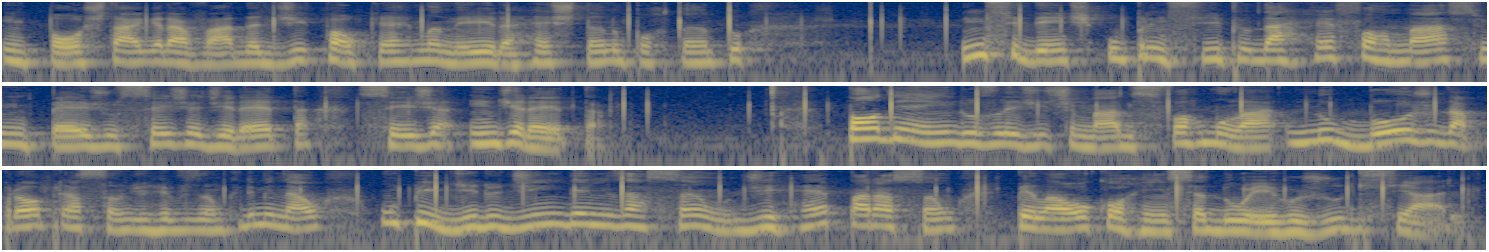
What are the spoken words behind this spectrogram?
imposta agravada de qualquer maneira, restando, portanto, incidente o princípio da reformácio impégio, seja direta, seja indireta podem ainda os legitimados formular, no bojo da própria ação de revisão criminal, um pedido de indenização, de reparação pela ocorrência do erro judiciário.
